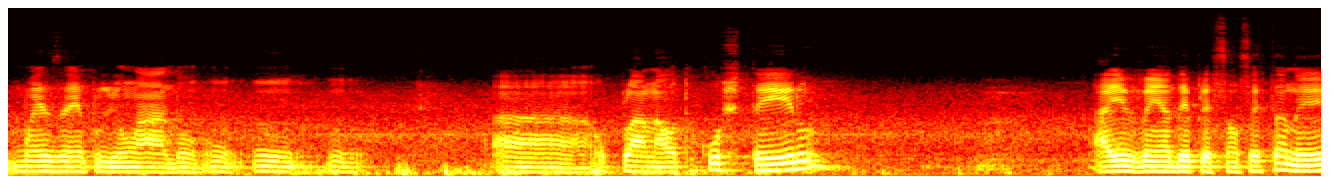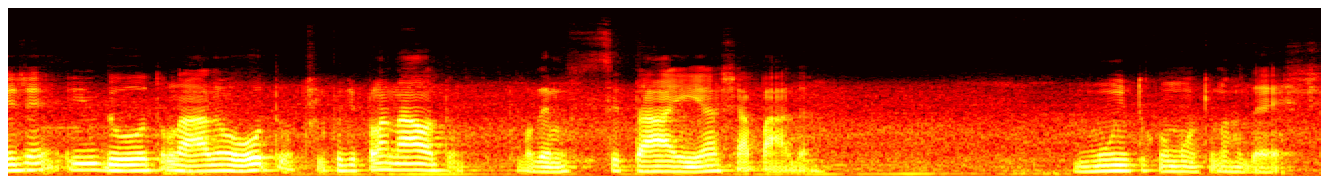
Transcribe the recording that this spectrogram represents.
Um exemplo de um lado, um, um, um, a, o planalto costeiro, aí vem a depressão sertaneja e do outro lado outro tipo de planalto. Podemos citar aí a chapada muito comum aqui no Nordeste.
